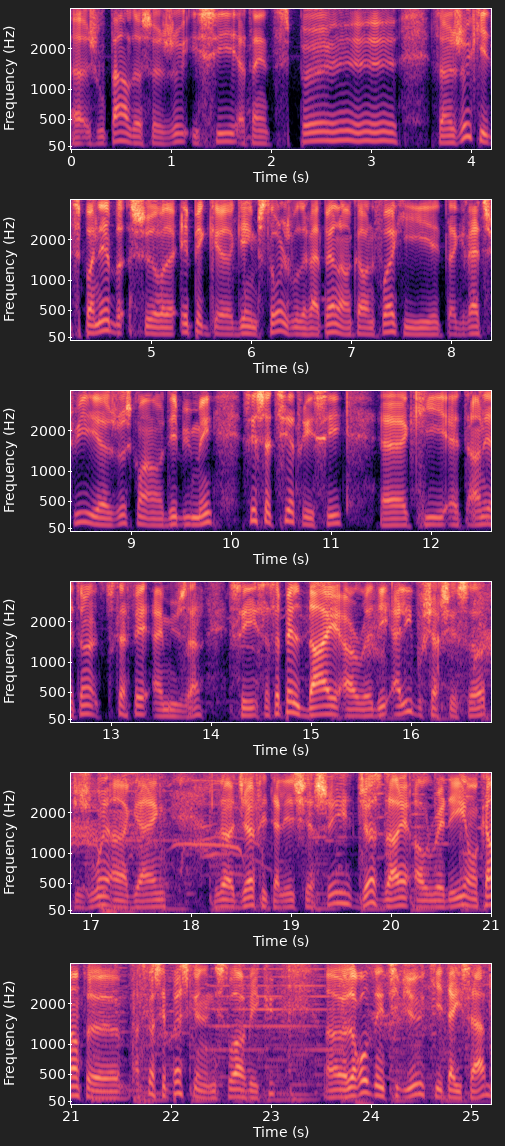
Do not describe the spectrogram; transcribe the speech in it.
je vous parle de ce jeu ici. Attends un petit peu. C'est un jeu qui est disponible sur Epic Game Store, je vous le rappelle encore une fois, qui est gratuit jusqu'en début mai. C'est ce titre ici euh, qui est, en est un tout à fait amusant. Ça s'appelle Die Already. Allez vous chercher ça, puis jouez en gang. Là, Jeff est allé le chercher. Just Die Already. On campe. Euh, en tout cas, c'est presque une histoire vécue. Euh, le rôle d'un petit vieux qui est haïssable.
